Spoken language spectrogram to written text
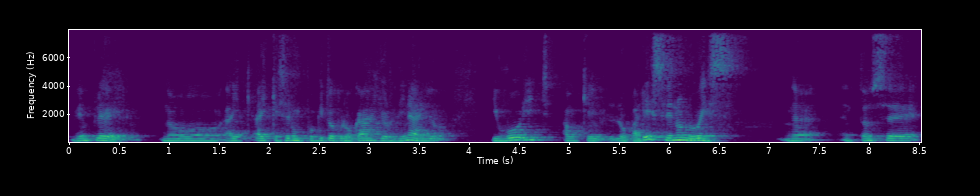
bien plebeyo. No, hay, hay que ser un poquito procaz y ordinario y Boric, aunque lo parece, no lo es. Entonces,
